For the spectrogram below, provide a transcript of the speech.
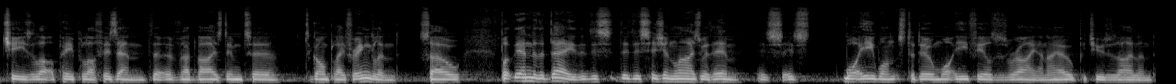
cheese a lot of people off his end that have advised him to to go and play for England. So but at the end of the day, the, the decision lies with him. It's, it's what he wants to do and what he feels is right, and I hope he chooses Ireland.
